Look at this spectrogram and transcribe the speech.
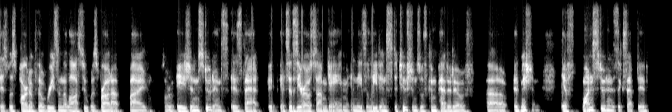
this was part of the reason the lawsuit was brought up by sort of Asian students is that it, it's a zero sum game in these elite institutions with competitive uh, admission. If one student is accepted,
